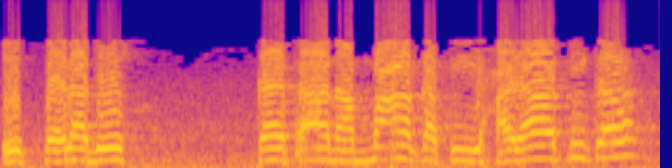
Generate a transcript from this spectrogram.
ایک پہلا دوست، کہتا نا ماں کا فی حیاتی کا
